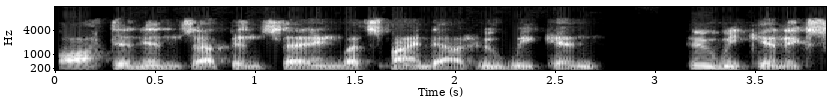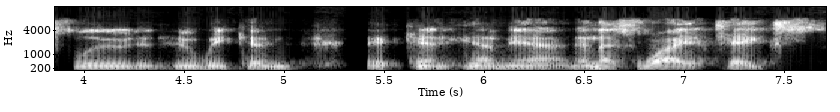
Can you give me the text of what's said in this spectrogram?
often ends up in saying, "Let's find out who we can who we can exclude and who we can can hem in." And that's why it takes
